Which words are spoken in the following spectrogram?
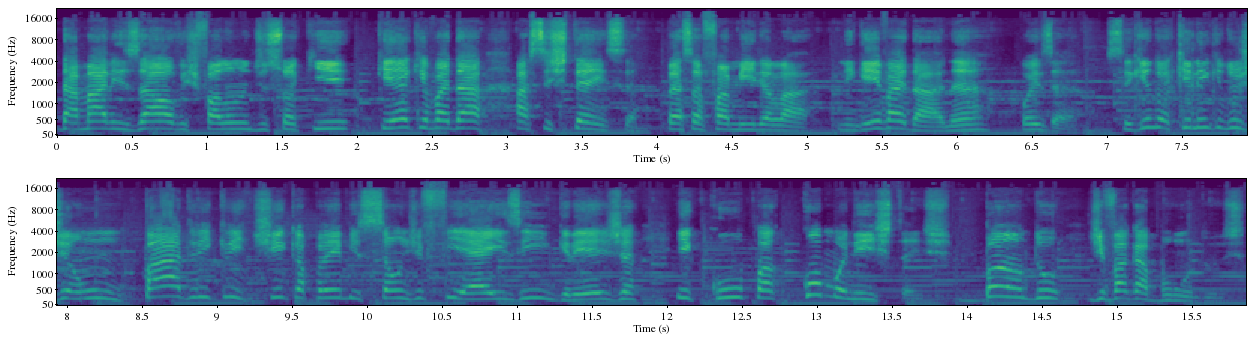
Damares Alves falando disso aqui? Quem é que vai dar assistência pra essa família lá? Ninguém vai dar, né? Pois é. Seguindo aqui, link do G1. Padre critica a proibição de fiéis em igreja e culpa comunistas. Bando de vagabundos.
